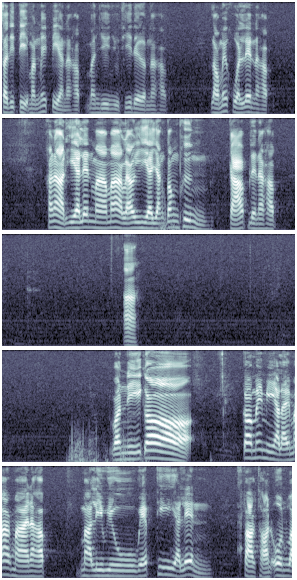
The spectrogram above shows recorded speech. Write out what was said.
สถิติมันไม่เปลี่ยนนะครับ มันยืนอยู่ที่เดิมนะครับ เราไม่ควรเล่นนะครับ ขนาดเฮียเล่นมามากแล้วเฮียยังต้องพึ่งกราฟเลยนะครับ อะวันนี้ก็ ก็ไม่มีอะไรมากมายนะครับ มารีวิวเว็บที่เฮียเล่น ฝากถอนโอนไว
